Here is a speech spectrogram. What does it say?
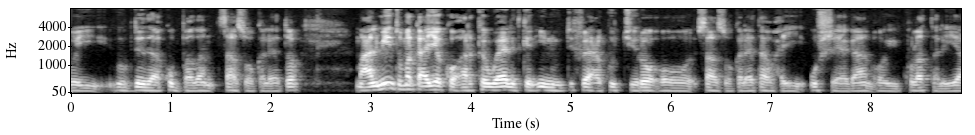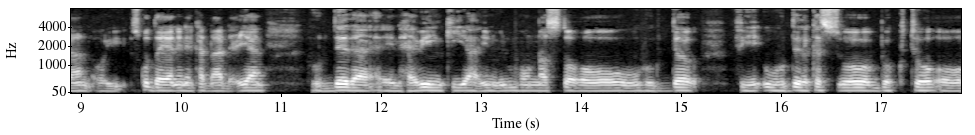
way hurdada ku badan saas oo kaleeto macalimiintu marka ayagoo arka waalidkan inuu difaaca ku jiro oo saas oo kaleeta waxay u sheegaan oy kula taliyaan oy isku dayaan inay ka dhaadhiciyaan hurdada habeenkii ah inuu ilmuhu nasto oo hurdo uu hurdada ka soo bogto oo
